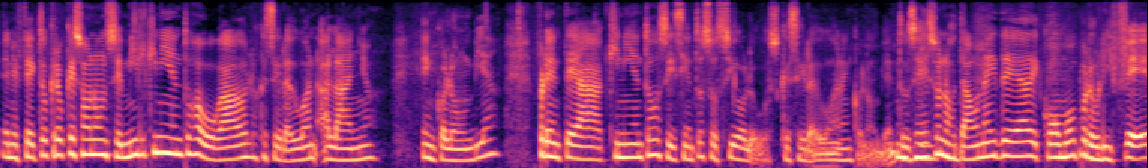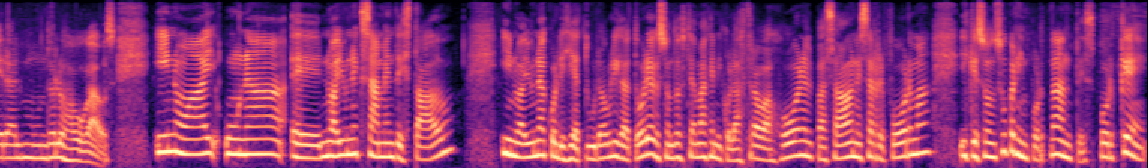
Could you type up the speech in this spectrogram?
En efecto, creo que son 11.500 abogados los que se gradúan al año en Colombia frente a 500 o 600 sociólogos que se gradúan en Colombia. Entonces eso nos da una idea de cómo prolifera el mundo de los abogados. Y no hay, una, eh, no hay un examen de Estado y no hay una colegiatura obligatoria, que son dos temas que Nicolás trabajó en el pasado en esa reforma y que son súper importantes. ¿Por qué?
